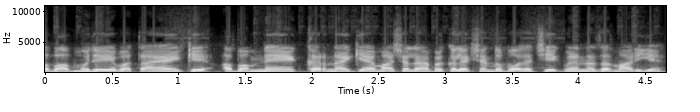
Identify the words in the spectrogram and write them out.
अब आप मुझे ये बताएँ कि अब हमने करना क्या है माशाल्लाह यहाँ पे कलेक्शन तो बहुत अच्छी है एक मैंने नज़र मारी है।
